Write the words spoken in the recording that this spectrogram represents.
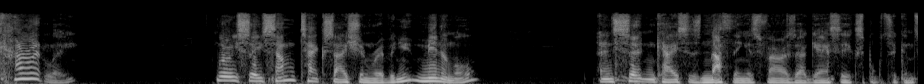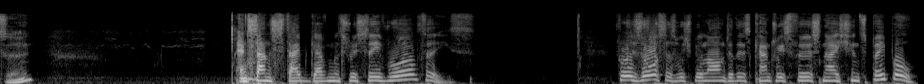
Currently, we receive some taxation revenue, minimal, and in certain cases nothing as far as our gas exports are concerned. And some state governments receive royalties for resources which belong to this country's First Nations people.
